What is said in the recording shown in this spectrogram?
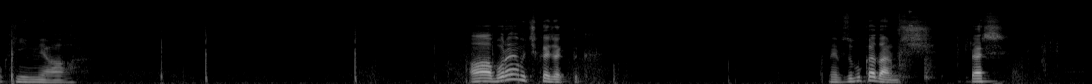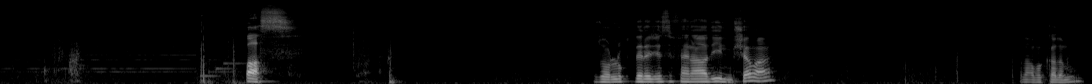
Çok iyiyim ya. Aa buraya mı çıkacaktık? Mevzu bu kadarmış. Ver. Bas. Zorluk derecesi fena değilmiş ama. Buna bakalım.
